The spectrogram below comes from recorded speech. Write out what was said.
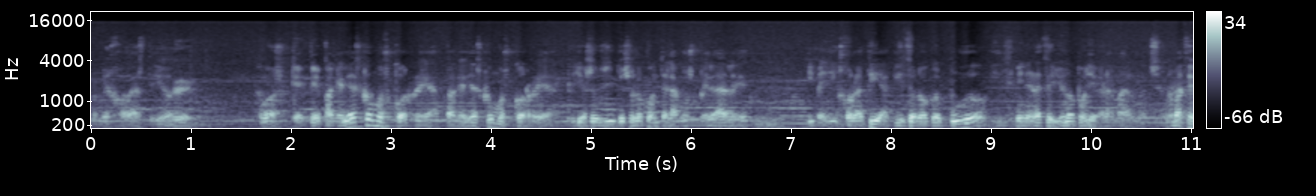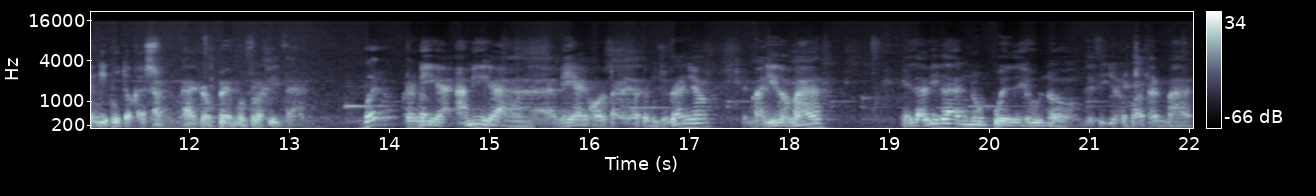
No me jodas, tío. Eh, Vamos, que, que para que veas cómo es Correa, para que veas cómo es Correa, que yo ese sitio se lo conté a la hospedal, ¿eh? Y me dijo la tía que hizo lo que pudo y dice, mira, yo no puedo llegar a mal, macho. No me hacen ni puto caso. La copa es muy flojita. Bueno, pero- Amiga, amiga mía, como sabes, hace muchos años, el marido más. En la vida no puede uno decir yo no puedo hacer más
